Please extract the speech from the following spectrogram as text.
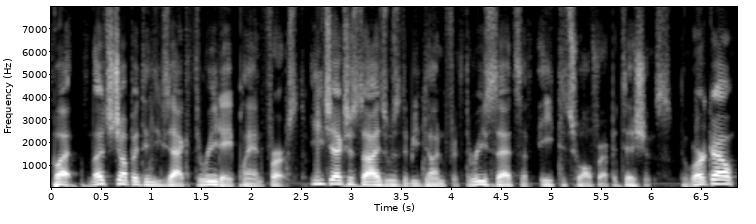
But let's jump into the exact three-day plan first. Each exercise was to be done for three sets of 8 to 12 repetitions. The workout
